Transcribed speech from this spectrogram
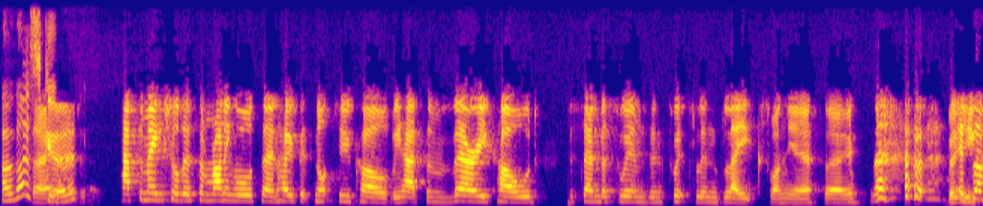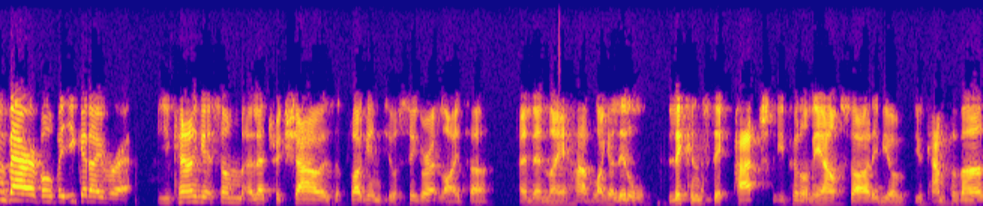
Oh, that's So- good. Have to make sure there's some running water and hope it's not too cold. We had some very cold December swims in Switzerland's lakes one year, so it's you- unbearable, but you get over it. You can get some electric showers that plug into your cigarette lighter, and then they have like a little lick and stick patch that you put on the outside of your, your camper van.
